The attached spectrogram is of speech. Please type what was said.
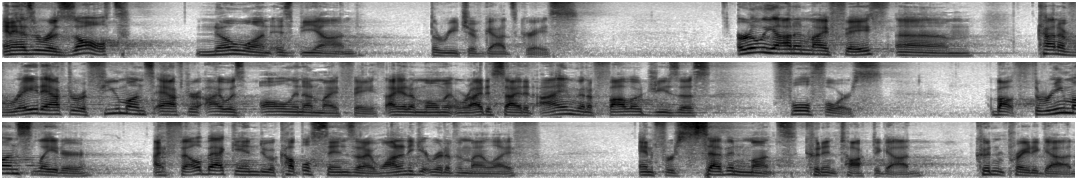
And as a result, no one is beyond the reach of God's grace. Early on in my faith, um, kind of right after, a few months after I was all in on my faith, I had a moment where I decided I am going to follow Jesus full force. About three months later, I fell back into a couple sins that I wanted to get rid of in my life, and for seven months couldn't talk to God, couldn't pray to God.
